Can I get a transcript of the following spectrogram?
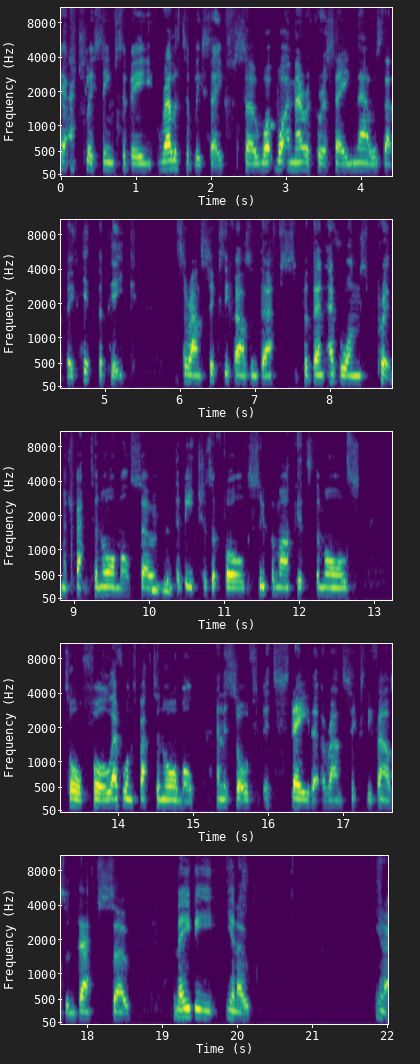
it actually seems to be relatively safe. So what what America are saying now is that they've hit the peak. It's around sixty thousand deaths, but then everyone's pretty much back to normal. So mm-hmm. the, the beaches are full, the supermarkets, the malls, it's all full. Everyone's back to normal and it's sort of it's stayed at around sixty thousand deaths. So maybe you know, you know,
